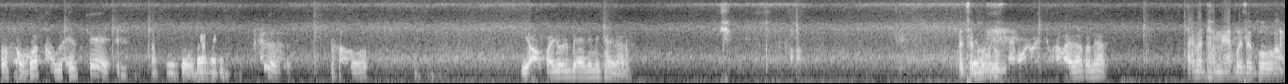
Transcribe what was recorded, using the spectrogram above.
โอ้โหเอาเลยเช่โอ้โหบ้างไหมเออเอาอย่าออกไปโดนแบนนี่ไม่ใช่นะ เปิดสไอ้โคโมปดูไอ้โมดูนี่ถึงเท่าไหร่แล้วตอนเนี้ยใช้มันทำไงเปิดสโคปอะ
